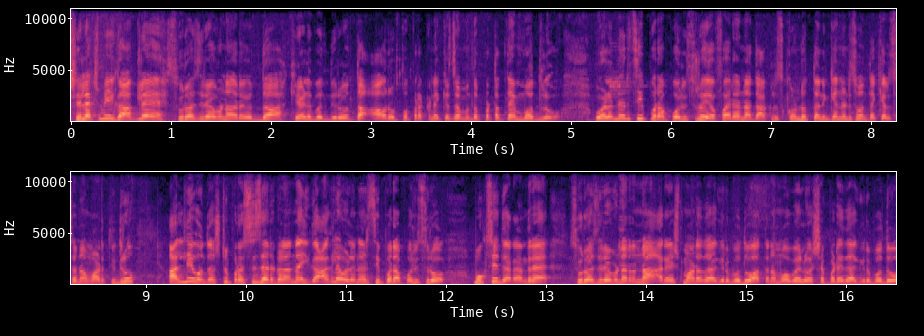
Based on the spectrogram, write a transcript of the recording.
ಶ್ರೀಲಕ್ಷ್ಮಿ ಈಗಾಗಲೇ ಸೂರಜ್ ರೇವಣ್ಣ ಅವರ ವಿರುದ್ಧ ಕೇಳಿ ಬಂದಿರುವಂತಹ ಆರೋಪ ಪ್ರಕರಣಕ್ಕೆ ಸಂಬಂಧಪಟ್ಟಂತೆ ಮೊದಲು ಒಳನರಸೀಪುರ ಪೊಲೀಸರು ಎಫ್ಐಆರ್ ಅನ್ನ ದಾಖಲಿಸಿಕೊಂಡು ತನಿಖೆ ನಡೆಸುವಂಥ ಕೆಲಸನ ಮಾಡ್ತಿದ್ರು. ಅಲ್ಲಿ ಒಂದಷ್ಟು ಪ್ರೊಸೀಜರ್ಗಳನ್ನು ಈಗಾಗಲೇ ಒಳನರಸೀಪುರ ಪೊಲೀಸರು ಮುಗಿಸಿದ್ದಾರೆ. ಅಂದರೆ ಸೂರಜ್ ರೇವಣ್ಣರನ್ನ ಅರೆಸ್ಟ್ ಮಾಡೋದಾಗಿರ್ಬೋದು, ಆತನ ಮೊಬೈಲ್ ವಶ ಪಡೆಯೋದಾಗಿರ್ಬೋದು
